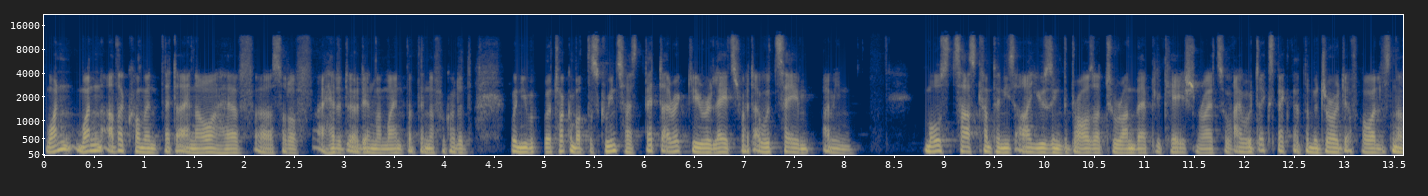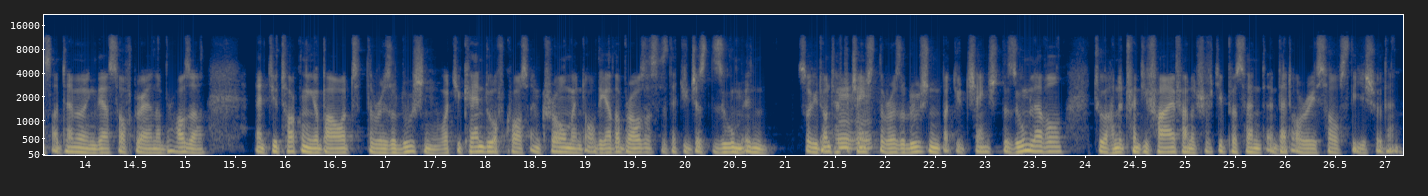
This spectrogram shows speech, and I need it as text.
one one other comment that I now have uh, sort of I had it earlier in my mind, but then I forgot it. When you were talking about the screen size, that directly relates, right? I would say, I mean, most SaaS companies are using the browser to run the application, right? So I would expect that the majority of our listeners are demoing their software in a browser. And you're talking about the resolution. What you can do, of course, in Chrome and all the other browsers is that you just zoom in. So you don't have mm-hmm. to change mm-hmm. the resolution, but you change the zoom level to 125, 150%, and that already solves the issue then.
